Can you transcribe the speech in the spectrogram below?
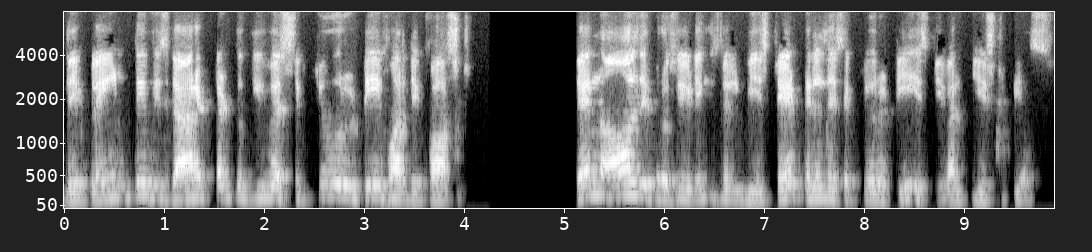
the plaintiff is directed to give a security for the cost, then all the proceedings will be stayed till the security is given east to PS.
